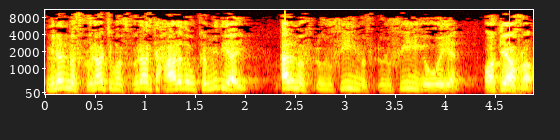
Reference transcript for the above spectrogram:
min almafcuulaati mafcuulaatka xaalada uu ka mid yahay almafcuulu fiihi mafcuulu fiihiga weeyaan waa kii afraad.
